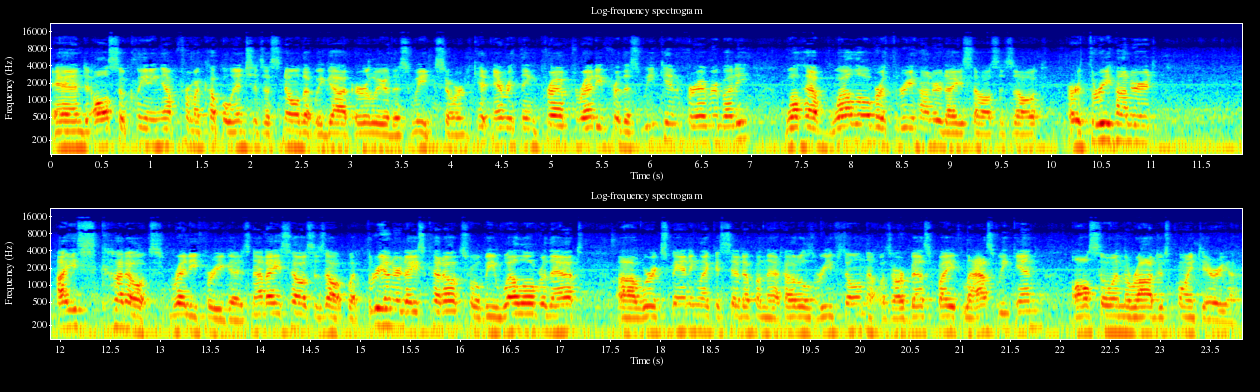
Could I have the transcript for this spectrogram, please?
and also cleaning up from a couple inches of snow that we got earlier this week. So we're getting everything prepped, ready for this weekend for everybody. We'll have well over 300 ice houses out, or 300 ice cutouts ready for you guys. Not ice houses out, but 300 ice cutouts. We'll be well over that. Uh, we're expanding, like I said, up on that Huddles Reef Zone. That was our best bite last weekend, also in the Rogers Point area.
